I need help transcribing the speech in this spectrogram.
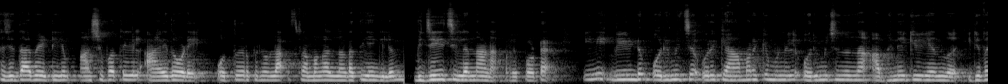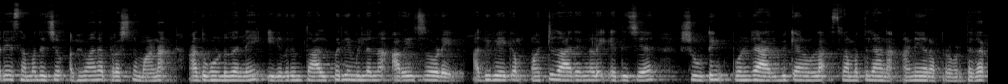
സജിത ബേട്ടിയും ആശുപത്രിയിൽ ആയതോടെ ഒത്തുതീർപ്പിനുള്ള ശ്രമങ്ങൾ നടത്തിയെങ്കിലും വിജയിച്ചില്ലെന്നാണ് റിപ്പോർട്ട്. ഇനി വീണ്ടും ഒരുമിച്ച് ഒരു ക്യാമറയ്ക്ക് മുന്നിൽ ഒരുമിച്ച് നിന്ന് അഭിനയിക്കുക എന്നത് ഇരുവരെ സംബന്ധിച്ചും അഭിമാന പ്രശ്നമാണ്. അതുകൊണ്ട് തന്നെ ഇരുവരും താല്പര്യമില്ലെന്ന് അറിയിച്ചതോടെ അതിവേഗം മറ്റു താരങ്ങളെ എത്തിച്ച് ഷൂട്ടിംഗ് പുനരാരംഭിക്കാനുള്ള ശ്രമത്തിലാണ് അണിയറ പ്രവർത്തകർ.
